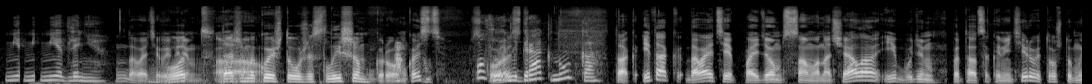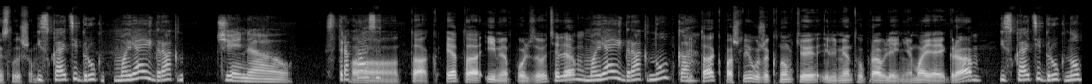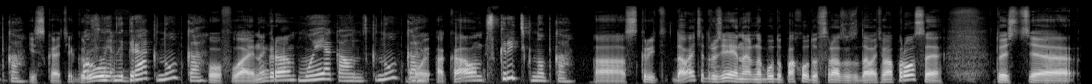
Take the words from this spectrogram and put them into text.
медленнее. Ну, давайте выберем. Вот, даже мы а, кое-что уже слышим. Громкость. Оффлайн игра, кнопка. Так, итак, давайте пойдем с самого начала и будем пытаться комментировать то, что мы слышим. Искать игру. Моя игра. Channel. Строка... А, так, это имя пользователя. Моя игра кнопка. Итак, пошли уже кнопки элемента управления. Моя игра. Искать игру кнопка. Искать игру. Оффлайн игра кнопка. Оффлайн игра. Мой аккаунт кнопка. Мой аккаунт. Скрыть кнопка. А, скрыть. Давайте, друзья, я, наверное, буду по ходу сразу задавать вопросы. То есть... Э,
